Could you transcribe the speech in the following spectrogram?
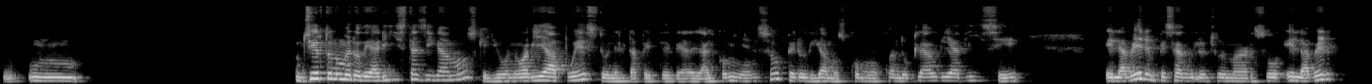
un, cierto número de aristas, digamos, que yo no había puesto en el tapete de, al comienzo, pero digamos, como cuando Claudia dice el haber empezado el 8 de marzo, el haber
